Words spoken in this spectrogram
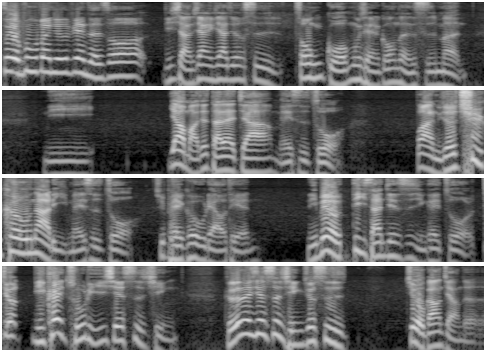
这个部分就是变成说，你想象一下，就是中国目前的工程师们，你要么就待在家没事做，不然你就去客户那里没事做，去陪客户聊天。你没有第三件事情可以做了，就你可以处理一些事情，可是那些事情就是，就我刚刚讲的，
